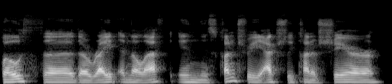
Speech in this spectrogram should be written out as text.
both the the right and the left in this country actually kind of share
